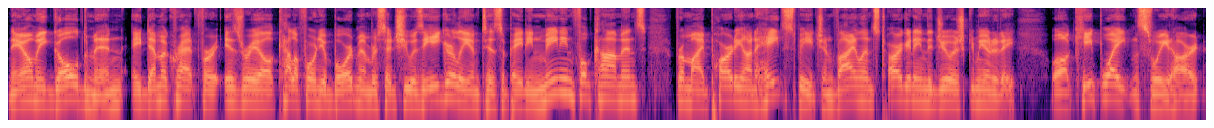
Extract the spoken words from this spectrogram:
Naomi Goldman, a Democrat for Israel California board member, said she was eagerly anticipating meaningful comments from my party on hate speech and violence targeting the Jewish community. Well, keep waiting, sweetheart,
